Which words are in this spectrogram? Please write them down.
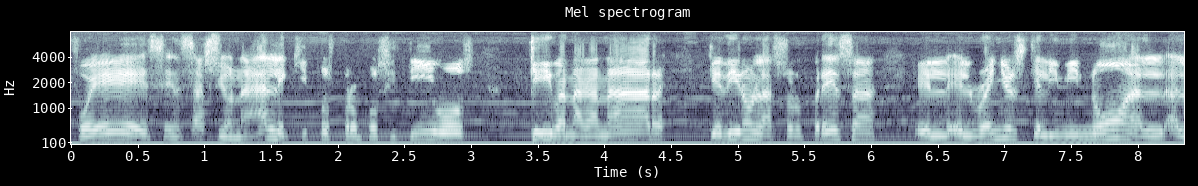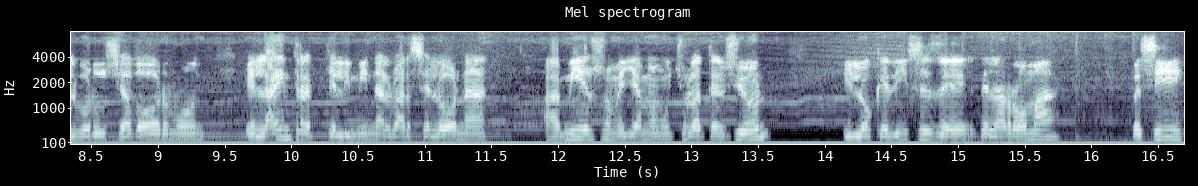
fue sensacional, equipos propositivos que iban a ganar, que dieron la sorpresa, el, Rangers que eliminó al, al, Borussia Dortmund, el Eintracht que elimina al Barcelona, a mí eso me llama mucho la atención. Y lo que dices de, de la Roma, pues sí,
